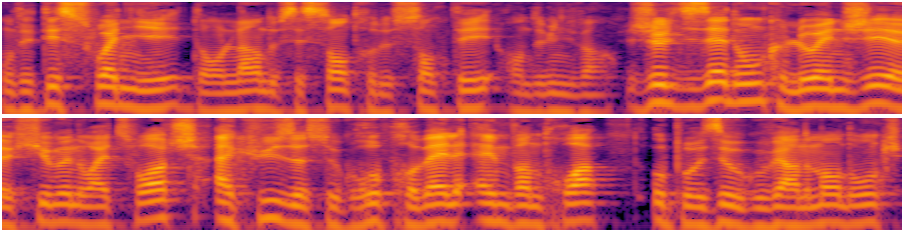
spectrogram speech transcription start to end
ont été soignées dans l'un de ces centres de santé en 2020. Je le disais donc, l'ONG Human Rights Watch accuse ce groupe rebelle M23 opposé au gouvernement donc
